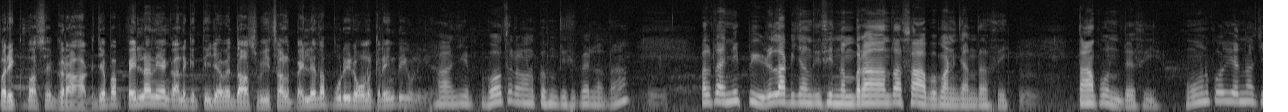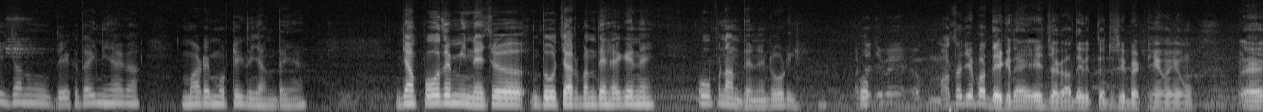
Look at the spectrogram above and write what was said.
ਪਰ ਇੱਕ ਪਾਸੇ ਗ੍ਰਾਹਕ ਜੇ ਆਪਾਂ ਪਹਿਲਾਂ ਦੀਆਂ ਗੱਲ ਕੀਤੀ ਜਾਵੇ 10-20 ਸਾਲ ਪਹਿਲੇ ਤਾਂ ਪੂਰੀ ਰੌਣਕ ਰਹਿੰਦੀ ਹੋਣੀ ਹੈ ਹਾਂਜੀ ਬਹੁਤ ਰੌਣਕ ਹੁੰਦੀ ਸੀ ਪਹਿਲਾਂ ਤਾਂ। ਪਹਿਲਾਂ ਤਾਂ ਇੰਨੀ ਭੀੜ ਲੱਗ ਜਾਂਦੀ ਸੀ ਨੰਬਰਾਂ ਦਾ ਹਿਸਾਬ ਬਣ ਜਾਂਦਾ ਸੀ। ਤਾਂ ਭੁੰਨਦੇ ਸੀ। ਹੁਣ ਕੋਈ ਇਹਨਾਂ ਚੀਜ਼ਾਂ ਨੂੰ ਦੇਖਦਾ ਹੀ ਨਹੀਂ ਹੈਗਾ। ਮਾੜੇ ਮੋਟੇ ਹੀ ਲਿਜਾਂਦੇ ਆ ਜਾਂ ਪੋਹ ਦੇ ਮਹੀਨੇ 'ਚ ਦੋ ਚਾਰ ਬੰਦੇ ਹੈਗੇ ਨੇ ਉਹ ਬਣਾਉਂਦੇ ਨੇ ਲੋਹੜੀ। ਅੱਛਾ ਜਿਵੇਂ ਅ, ਮਾਤਾ ਜੀ ਆਪਾਂ ਦੇਖਦੇ ਹਾਂ ਇਸ ਜਗ੍ਹਾ ਦੇ ਉੱਤੇ ਤੁਸੀਂ ਬੈਠੇ ਹੋਏ ਹੋ ਅ,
